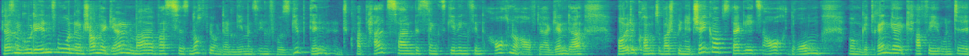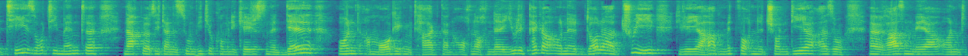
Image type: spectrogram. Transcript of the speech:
das ist eine gute Info und dann schauen wir gerne mal, was es noch für Unternehmensinfos gibt, denn Quartalszahlen bis Thanksgiving sind auch noch auf der Agenda Heute kommt zum Beispiel eine Jacobs, da geht es auch drum um Getränke, Kaffee und äh, Teesortimente. Nachbörslich dann ist Zoom Video Communications eine Dell und am morgigen Tag dann auch noch eine Hewlett Packard und eine Dollar Tree, die wir ja haben. Mittwoch eine John Deere, also äh, Rasenmäher und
